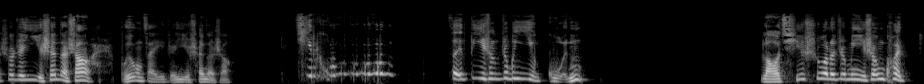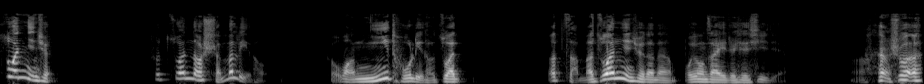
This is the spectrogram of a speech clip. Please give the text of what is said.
说这一身的伤，哎，不用在意这一身的伤。叽里咕噜咕噜咕噜，在地上这么一滚。老齐说了这么一声：“快钻进去！”说钻到什么里头？说往泥土里头钻。呃，怎么钻进去的呢？不用在意这些细节啊。说。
